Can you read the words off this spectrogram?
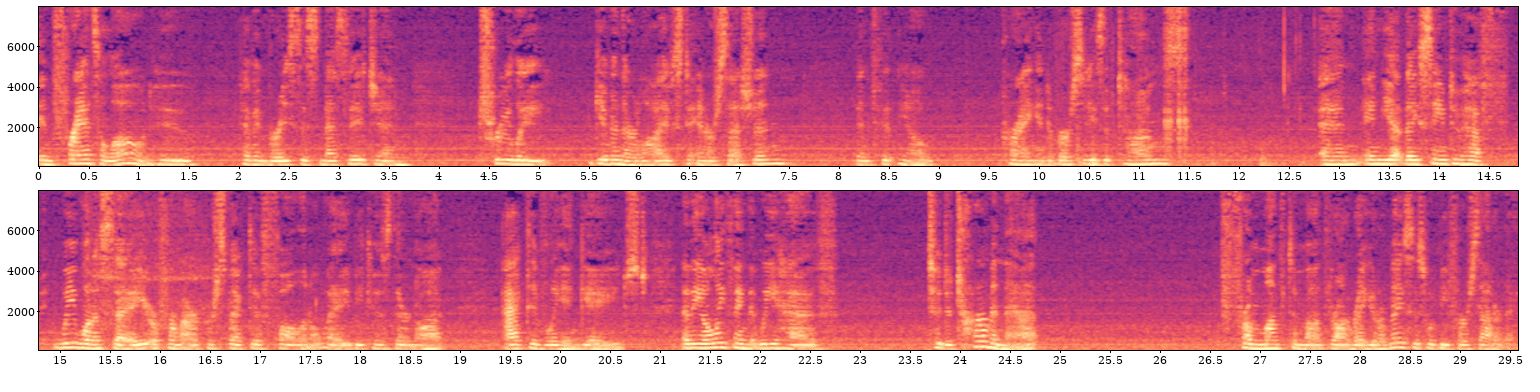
in France alone who have embraced this message and truly given their lives to intercession, fi- you know praying in diversities of tongues, and and yet they seem to have we want to say or from our perspective fallen away because they're not actively engaged. And the only thing that we have to determine that from month to month or on a regular basis would be First Saturday.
